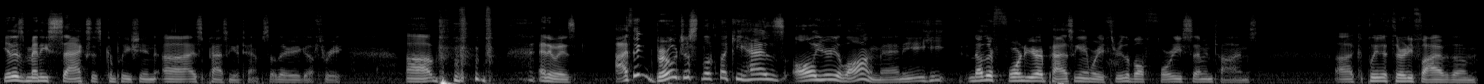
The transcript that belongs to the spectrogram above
He had as many sacks as completion uh, as passing attempts. So there you go, three. Uh, anyways, I think Burrow just looked like he has all year long, man. He, he another 400 yard passing game where he threw the ball 47 times, uh, completed 35 of them,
